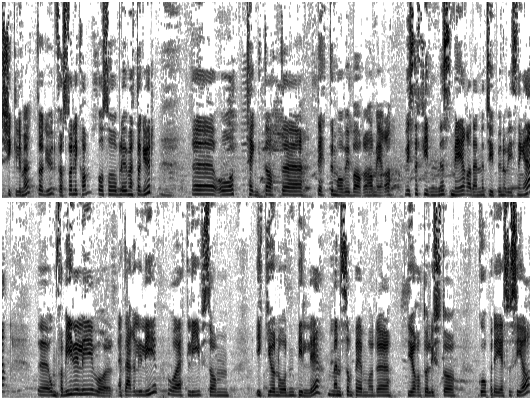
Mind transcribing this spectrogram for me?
skikkelig møtt av Gud. Først var det litt kamp, og så ble vi møtt av Gud. Eh, og tenkte at dette må vi bare ha mer av. Hvis det finnes mer av denne type undervisninger om familieliv og et ærlig liv, og et liv som ikke gjør nåden billig, men som på en måte gjør at du har lyst til å gå på det Jesus sier,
